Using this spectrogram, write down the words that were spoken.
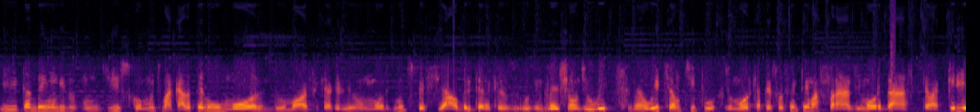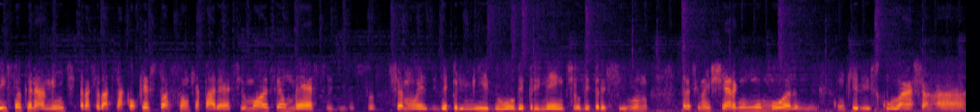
E também um livro, um disco muito marcado pelo humor do Morrison, que é aquele humor muito especial britânico que os, os ingleses chamam de wit. Né? Wit é um tipo de humor que a pessoa sempre tem uma frase mordaz que ela cria instantaneamente para se adaptar a qualquer situação que aparece. E o Morrison é um mestre. As pessoas chamam ele de deprimido ou deprimente ou depressivo parece que não enxergam um humor com que ele esculacha a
